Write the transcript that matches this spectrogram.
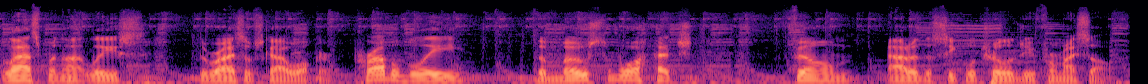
last but not least, The Rise of Skywalker. Probably the most watched film out of the sequel trilogy for myself.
